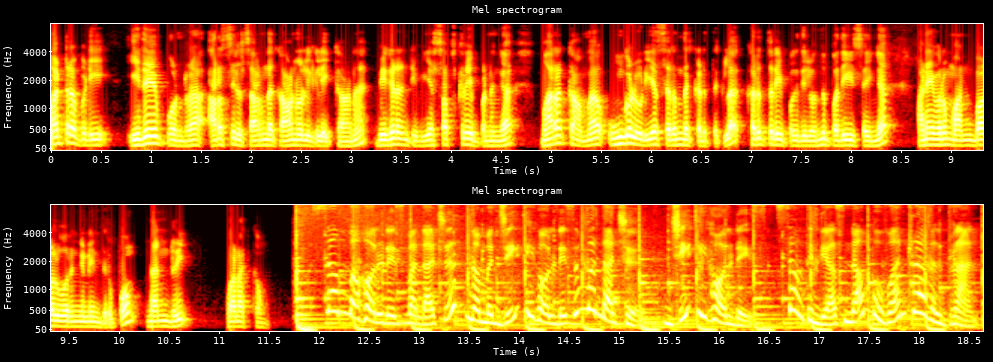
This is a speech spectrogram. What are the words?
மற்றபடி இதே போன்ற அரசியல் சார்ந்த காணொலிகளுக்கான விகடன் டிவியை சப்ஸ்கிரைப் பண்ணுங்க. மறக்காம உங்களுடைய சிறந்த கருத்துக்களை கருத்துரை பகுதியில் வந்து பதிவு செய்யுங்க. அனைவரும் அன்பால் ஒருங்கிணைந்திருப்போம். நன்றி வணக்கம். சம்ம ஹாலிடேஸ் வந்தாச்சு. நம்ம ஜிடி ஹாலிடேஸும் வந்தாச்சு. GT holidays south India's number one travel brand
